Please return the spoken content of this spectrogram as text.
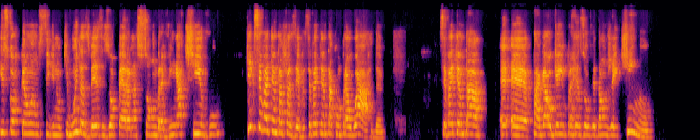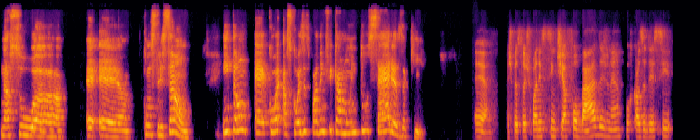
Escorpião é um signo que muitas vezes opera na sombra, vingativo. O que, que você vai tentar fazer? Você vai tentar comprar o guarda? Você vai tentar é, é, pagar alguém para resolver dar um jeitinho na sua é, é constrição? Então, é, co as coisas podem ficar muito sérias aqui. É, as pessoas podem se sentir afobadas, né, por causa desse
